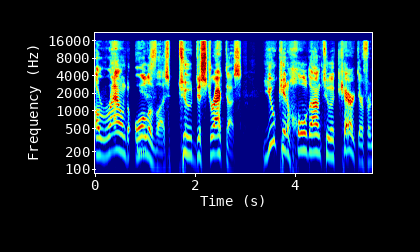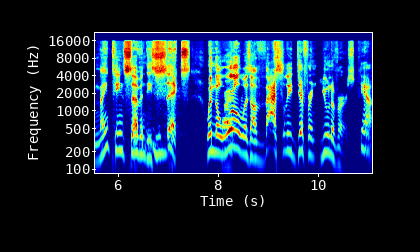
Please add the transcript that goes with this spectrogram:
around all Yes. of us to distract us, you can hold on to a character from 1976 mm-hmm. when the Right. world was a vastly different universe. Yeah.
